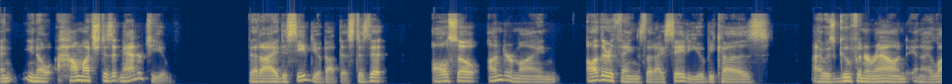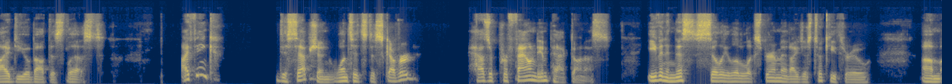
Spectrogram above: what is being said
And, you know, how much does it matter to you that I deceived you about this? Does it also undermine other things that I say to you because I was goofing around and I lied to you about this list? I think deception, once it's discovered, has a profound impact on us. Even in this silly little experiment I just took you through, um,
